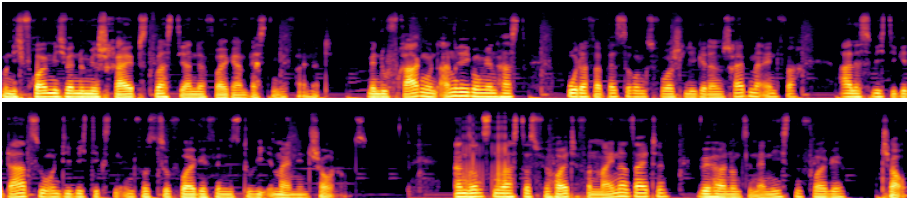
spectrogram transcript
Und ich freue mich, wenn du mir schreibst, was dir an der Folge am besten gefallen hat. Wenn du Fragen und Anregungen hast oder Verbesserungsvorschläge, dann schreib mir einfach. Alles Wichtige dazu und die wichtigsten Infos zur Folge findest du wie immer in den Show Notes. Ansonsten war es das für heute von meiner Seite. Wir hören uns in der nächsten Folge. Ciao.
